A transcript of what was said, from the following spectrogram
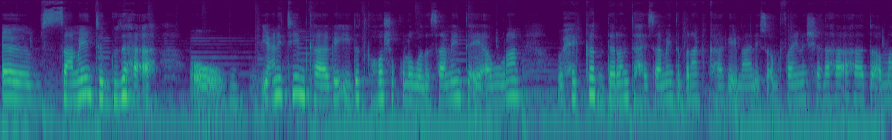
saameynta gudaha ah oo yacni tiimkaaga iyo dadka howsha kula wada saameynta ay abuuraan waxay ka daran tahay saameynta banaanka kaaga imaaneyso ama financial ha ahaato ama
